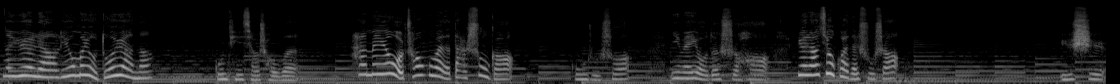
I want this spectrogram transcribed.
那月亮离我们有多远呢？宫廷小丑问。“还没有我窗户外的大树高。”公主说：“因为有的时候月亮就挂在树梢。”于是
